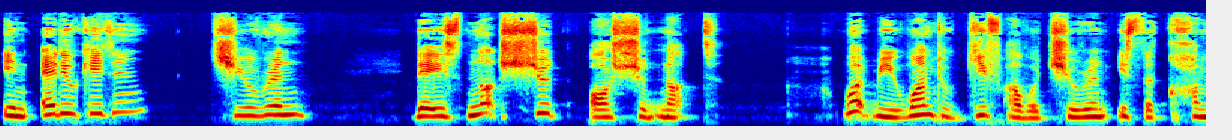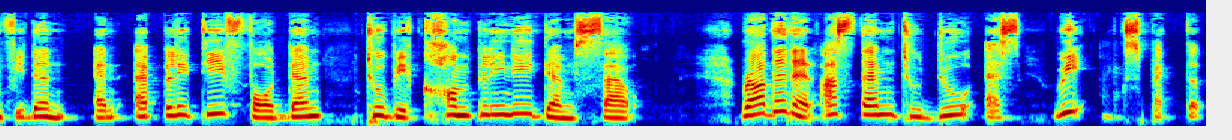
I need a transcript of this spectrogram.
In educating children, there is not should or should not. What we want to give our children is the confidence and ability for them to be completely themselves, rather than ask them to do as we expected.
